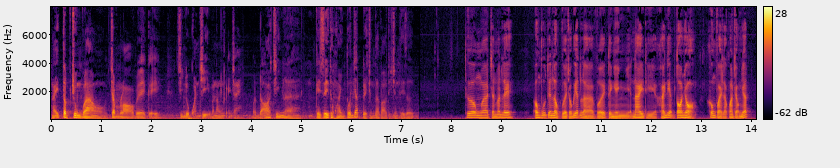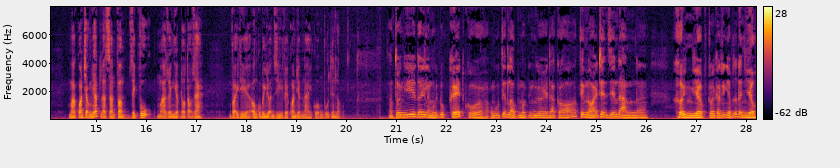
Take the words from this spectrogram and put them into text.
Hãy tập trung vào chăm lo về cái trình độ quản trị và năng lực cạnh tranh. Và đó chính là cái giấy thông hành tốt nhất để chúng ta vào thị trường thế giới. Thưa ông à, Trần Văn Lê, ông Vũ Tiến Lộc vừa cho biết là với tình hình hiện nay thì khái niệm to nhỏ không phải là quan trọng nhất, mà quan trọng nhất là sản phẩm, dịch vụ mà doanh nghiệp đó tạo ra. Vậy thì ông có bình luận gì về quan điểm này của ông Vũ Tiến Lộc? À, tôi nghĩ đây là một cái đúc kết của ông Vũ Tiến Lộc, một người đã có tiếng nói trên diễn đàn à, khởi nghiệp rồi các doanh nghiệp rất là nhiều.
